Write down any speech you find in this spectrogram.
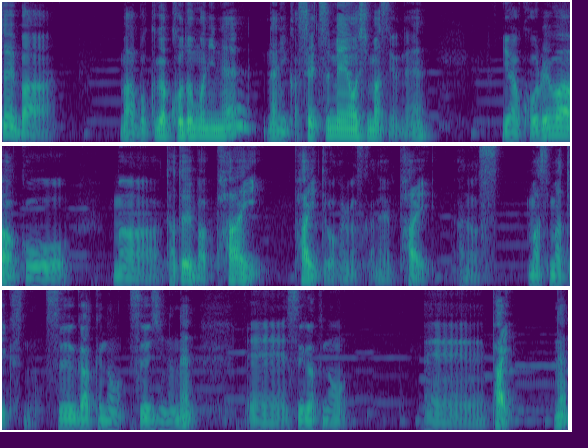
例えばまあ僕が子供にね何か説明をしますよね。いやこれはこうまあ例えばパイパイって分かりますかね？パイ。あのマスマティクスの数学の数字のね、えー、数学の、えー、パイ。ね？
